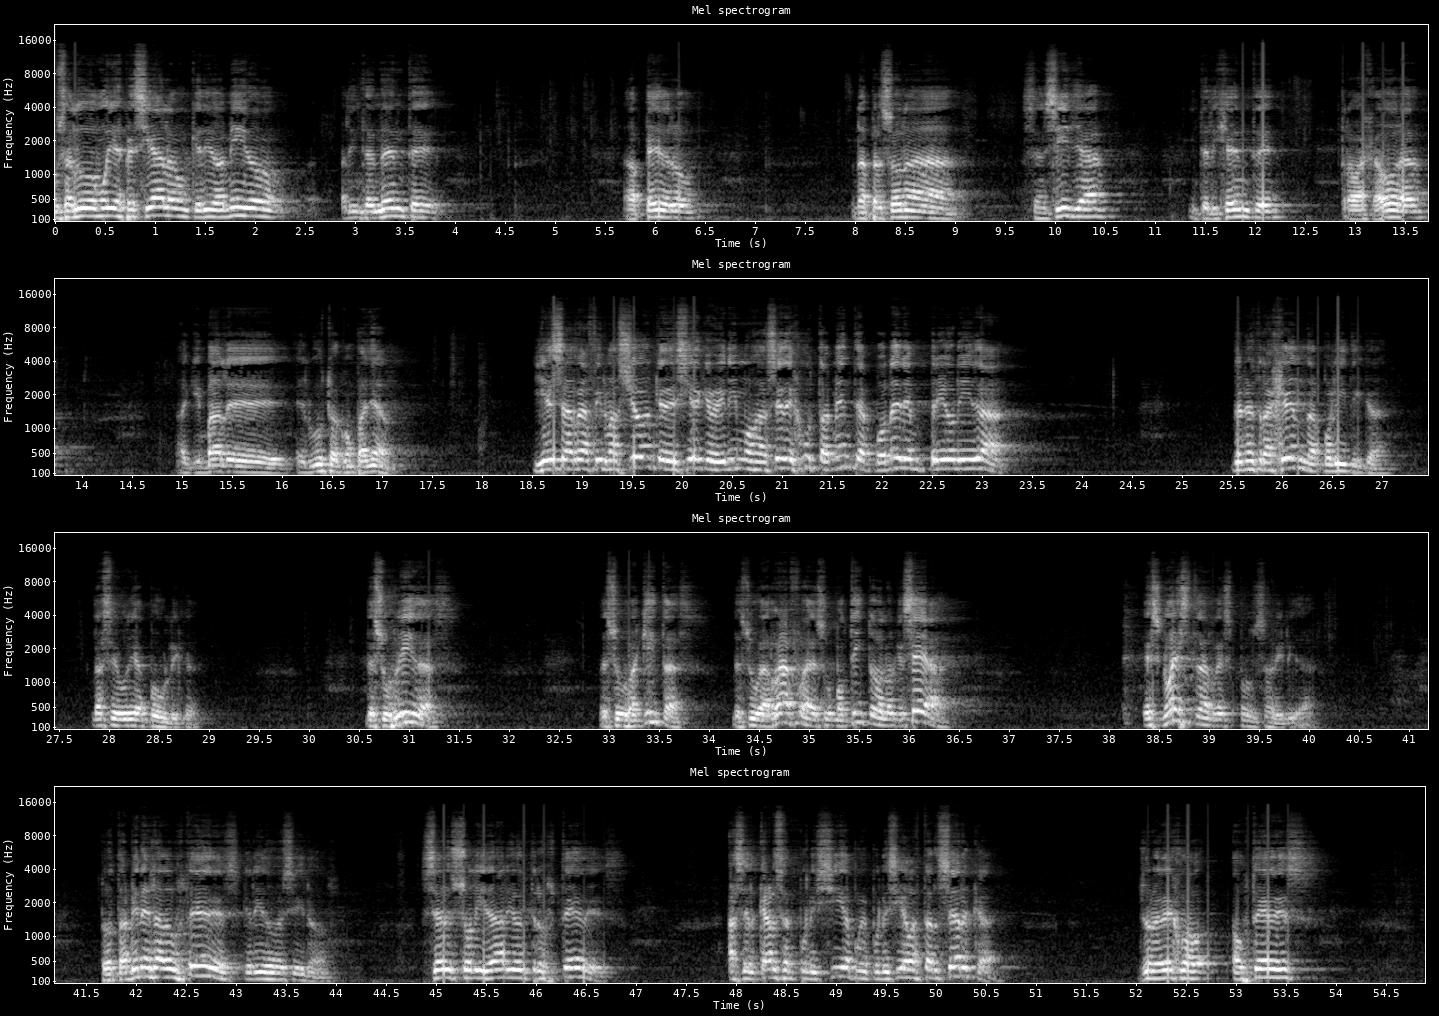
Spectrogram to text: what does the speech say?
Un saludo muy especial a un querido amigo, al intendente, a Pedro, una persona sencilla, inteligente, trabajadora, a quien vale el gusto acompañar. Y esa reafirmación que decía que venimos a hacer es justamente a poner en prioridad de nuestra agenda política la seguridad pública de sus vidas, de sus vaquitas, de su garrafa, de su motito, de lo que sea. Es nuestra responsabilidad. Pero también es la de ustedes, queridos vecinos. Ser solidario entre ustedes. Acercarse al policía, porque el policía va a estar cerca. Yo le dejo a ustedes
